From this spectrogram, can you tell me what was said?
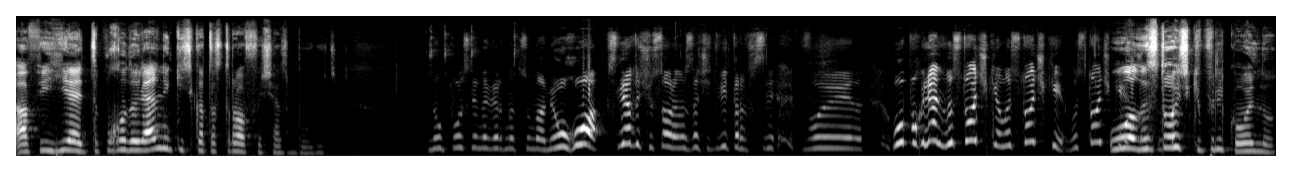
Офігеть, це походу реально якісь катастрофи зараз будуть. Ну, после, наверное, цунами. Ого! В следующую сторону, значит, ветер в... в... О, поглянь, листочки, листочки, листочки. О, листочки, прикольно.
